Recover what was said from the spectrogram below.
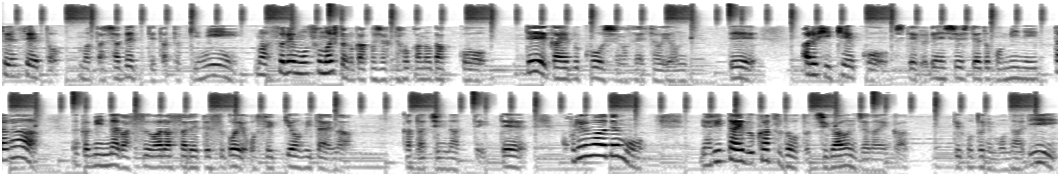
先生とまた喋ってた時に、まあ、それもその人の学校じゃなくて他の学校で外部講師の先生を呼んである日稽古してる練習してるとこ見に行ったらなんかみんなが座らされてすごいお説教みたいな形になっていてこれはでもやりたい部活動と違うんじゃないかっていうことにもなり、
